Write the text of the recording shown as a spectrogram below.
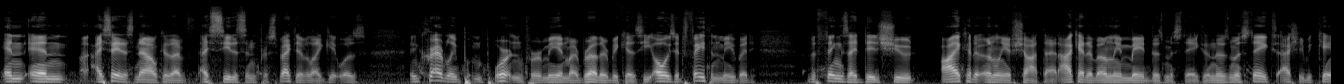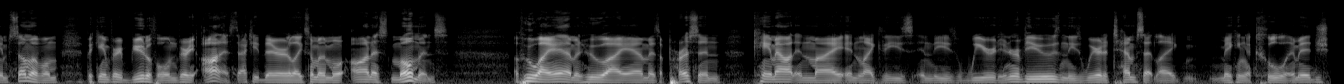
and and I say this now because I've I see this in perspective. Like it was incredibly important for me and my brother because he always had faith in me. But the things I did shoot. I could only have shot that. I could have only made those mistakes, and those mistakes actually became some of them became very beautiful and very honest. Actually, they're like some of the more honest moments of who I am and who I am as a person came out in my in like these in these weird interviews and these weird attempts at like making a cool image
